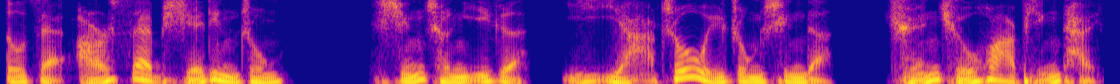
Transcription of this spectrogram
都在 RCEP 协定中形成一个以亚洲为中心的全球化平台。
